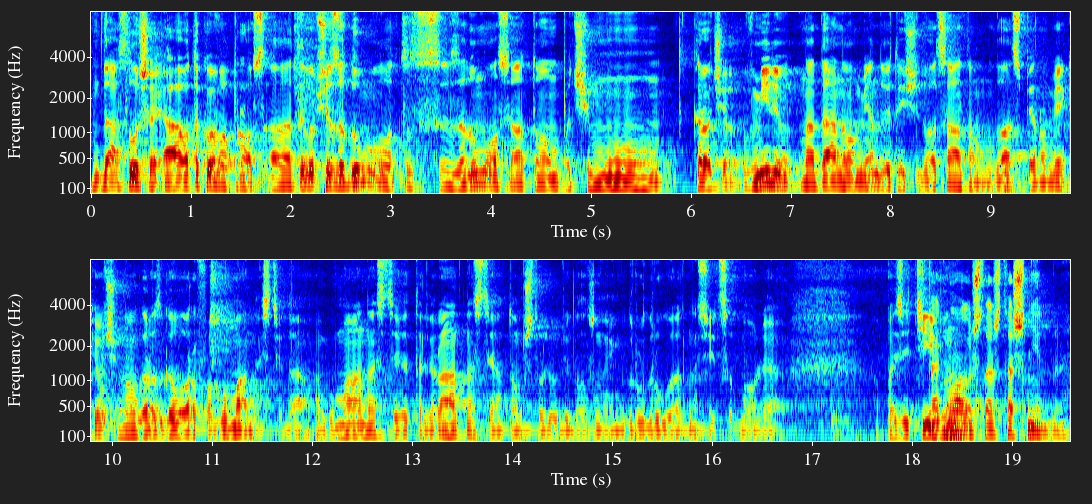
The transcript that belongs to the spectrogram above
Да, слушай, а вот такой вопрос. А Ты вообще задумывал, задумывался о том, почему... Короче, в мире на данный момент, в 2020-2021 веке, очень много разговоров о гуманности, да, о гуманности, толерантности, о том, что люди должны друг к другу относиться более позитивно. Так много, что аж тошнит, бля.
